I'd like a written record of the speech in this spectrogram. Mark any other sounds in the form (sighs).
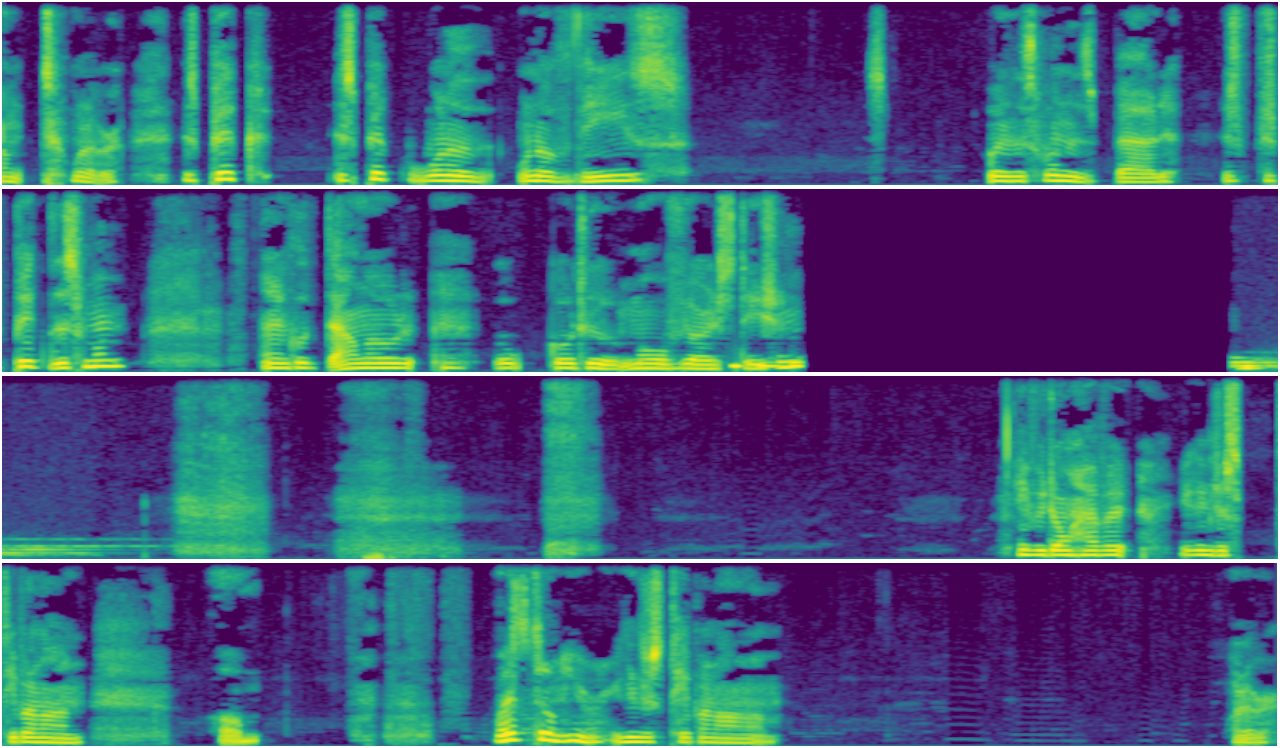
Um, (laughs) whatever. Just pick, just pick one of one of these. Wait, this one is bad. Just just pick this one, and click download. Go go to MobileVR Station. If you don't have it, you can just tape it on. Um, why is it down here? You can just tape it on. Whatever.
